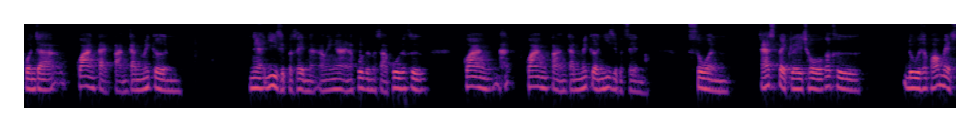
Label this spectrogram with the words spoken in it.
ควรจะกว้างแตกต่างกันไม่เกินเนี่ยยี่สิบเปอร์เซ็นต์นะเอาง่ายๆนะพูดเป็นภาษาพูดก็คือกว้างกว้างต่างกันไม่เกินยี่สิบเปอร์เซ็นต์ส่วน aspect ratio ก็คือ ดูเฉพาะ mesh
